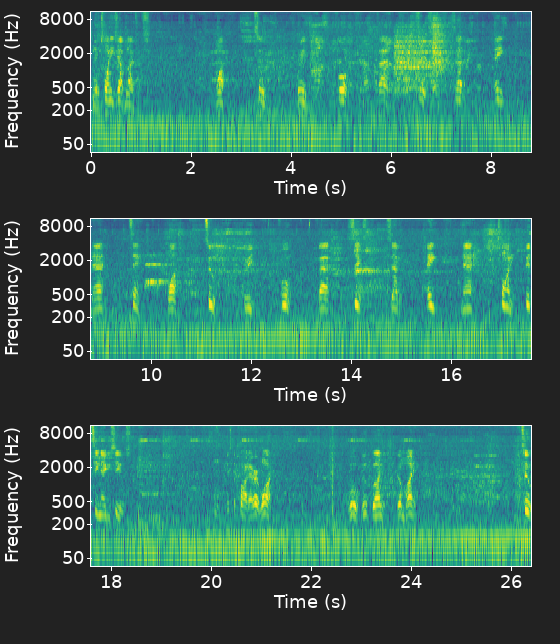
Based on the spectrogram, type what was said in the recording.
What's next? 20 jump lunges. One, two, three, four, five, six, seven, eight, nine, ten. One, two, three, four, five, six, seven, eight, nine, 20. 15 Navy SEALs. It's the part that hurt. One. Whoa, good money. Good money. Two.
